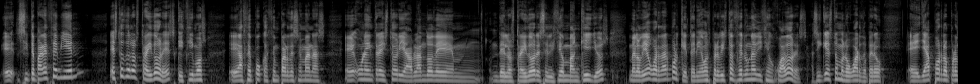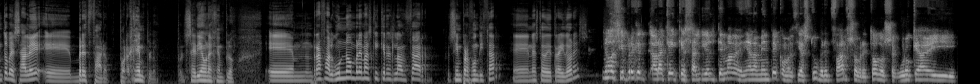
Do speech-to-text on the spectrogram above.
eh, si te parece bien, esto de los traidores que hicimos eh, hace poco, hace un par de semanas, eh, una intrahistoria hablando de, mm, de los traidores, edición banquillos, me lo voy a guardar porque teníamos previsto hacer una edición jugadores. Así que esto me lo guardo, pero eh, ya por lo pronto me sale Brett Favre, por ejemplo. Sería un ejemplo. Eh, Rafa, ¿algún nombre más que quieres lanzar sin profundizar en esto de traidores? No, siempre que ahora que, que salió el tema me venía a la mente, como decías tú, Brett Favre, sobre todo. Seguro que hay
